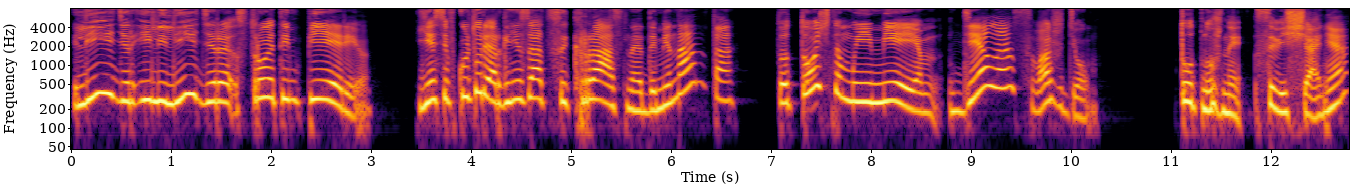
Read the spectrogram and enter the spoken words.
Лидер или лидеры строят империю. Если в культуре организации красная доминанта, то точно мы имеем дело с вождем. Тут нужны совещания,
